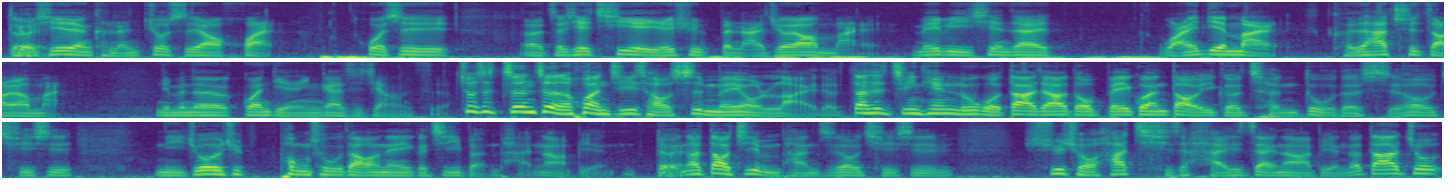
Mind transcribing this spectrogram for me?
对，有些人可能就是要换，或是。呃，这些企业也许本来就要买，maybe 现在晚一点买，可是他迟早要买。你们的观点应该是这样子，就是真正的换机潮是没有来的。但是今天如果大家都悲观到一个程度的时候，其实你就会去碰触到那个基本盘那边。对，对，那到基本盘之后，其实需求它其实还是在那边。那大家就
